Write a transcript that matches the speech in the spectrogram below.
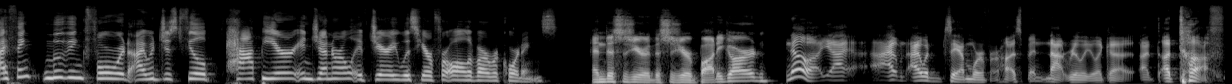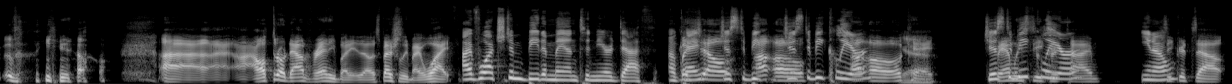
I think moving forward, I would just feel happier in general if Jerry was here for all of our recordings. And this is your this is your bodyguard. No, I, I I would say I'm more of her husband, not really like a a, a tough. you know, uh, I, I'll throw down for anybody though, especially my wife. I've watched him beat a man to near death. Okay, Michelle, just to be uh-oh. just to be clear, oh, okay. just Family to be clear, time. you know, Secrets out.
